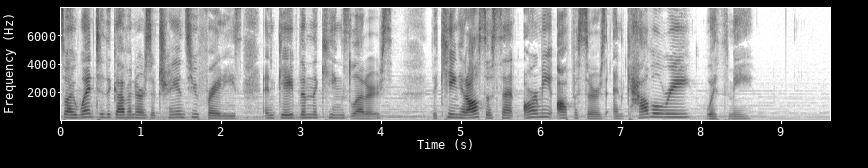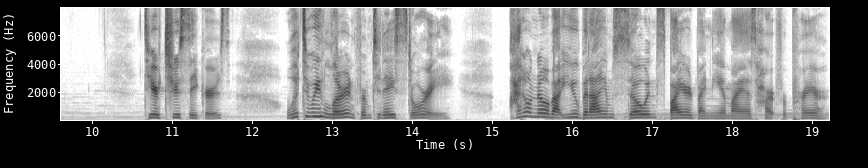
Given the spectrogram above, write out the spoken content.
So I went to the governors of Trans Euphrates and gave them the king's letters. The king had also sent army officers and cavalry with me. Dear truth seekers, what do we learn from today's story? I don't know about you, but I am so inspired by Nehemiah's heart for prayer.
